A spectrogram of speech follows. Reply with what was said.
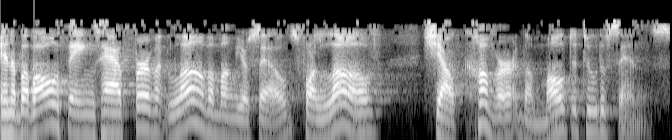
And above all things have fervent love among yourselves, for love shall cover the multitude of sins.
